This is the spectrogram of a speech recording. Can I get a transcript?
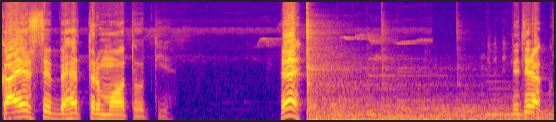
कायर से बेहतर मौत होती है। ए! नीचे रख।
